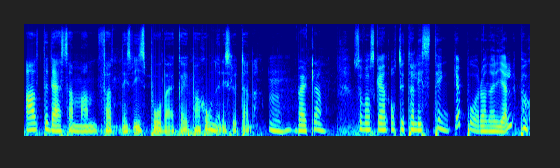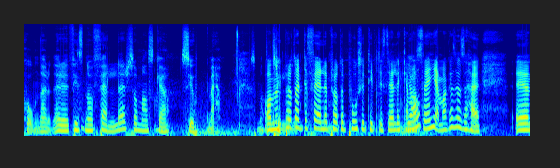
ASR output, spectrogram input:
Allt det där sammanfattningsvis påverkar ju pensionen i slutändan. Mm, verkligen. Så vad ska en 80-talist tänka på då när det gäller pensioner? Är det, finns det några fällor som man ska se upp med? Ja, men prata inte fällor, prata positivt istället kan ja. man säga. Man kan säga så här. Eh,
